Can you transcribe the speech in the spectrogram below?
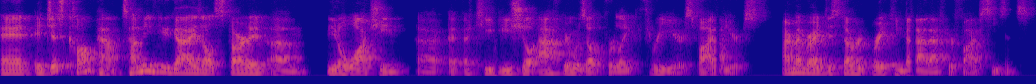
And it just compounds. How many of you guys all started, um, you know, watching uh, a TV show after it was out for like three years, five years? I remember I discovered Breaking Bad after five seasons.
